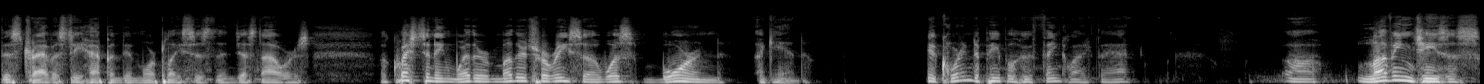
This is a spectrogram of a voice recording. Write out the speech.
this travesty happened in more places than just ours, questioning whether Mother Teresa was born again. According to people who think like that, uh, loving Jesus,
